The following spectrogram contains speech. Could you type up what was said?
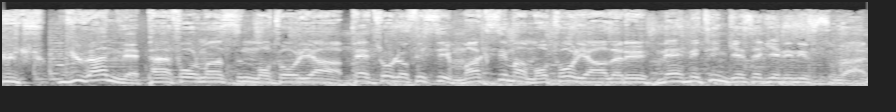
güç, güven ve performansın motor yağı Petrol Ofisi Maxima Motor Yağları Mehmet'in gezegenini sunar.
